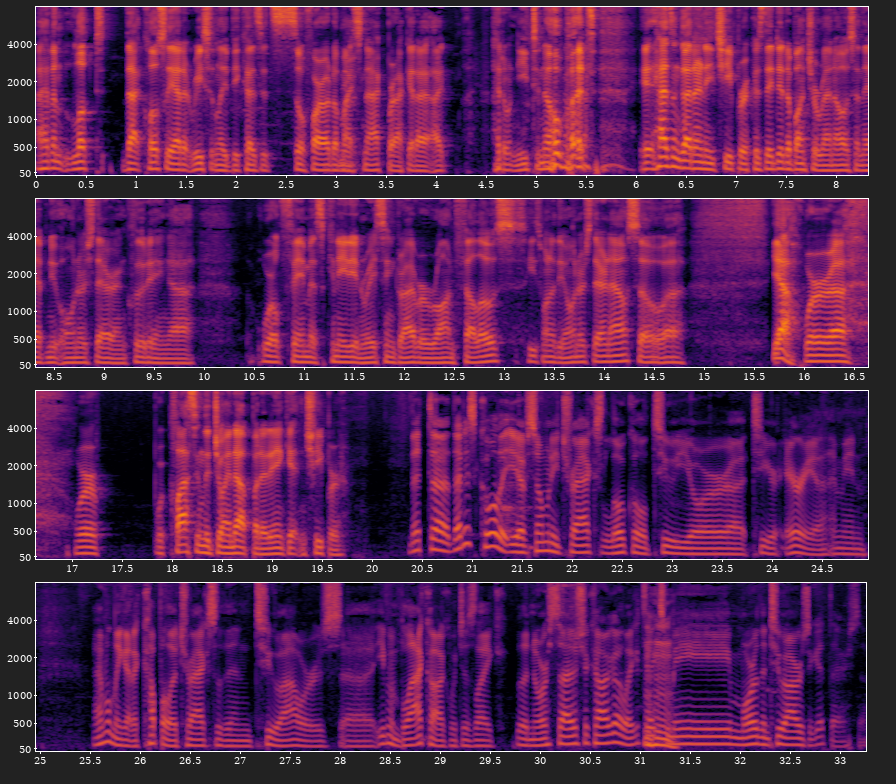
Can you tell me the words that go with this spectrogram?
I haven't looked that closely at it recently because it's so far out of my snack bracket. I, I I don't need to know, but it hasn't got any cheaper because they did a bunch of renos and they have new owners there, including. Uh, World famous Canadian racing driver Ron Fellows. He's one of the owners there now. So, uh, yeah, we're uh, we're we're classing the joint up, but it ain't getting cheaper. that uh, that is cool that you have so many tracks local to your uh, to your area. I mean, I've only got a couple of tracks within two hours. Uh, even Blackhawk, which is like the north side of Chicago, like it takes Mhm. me more than two hours to get there. So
